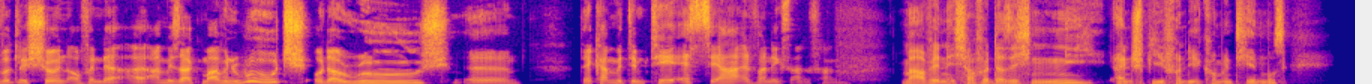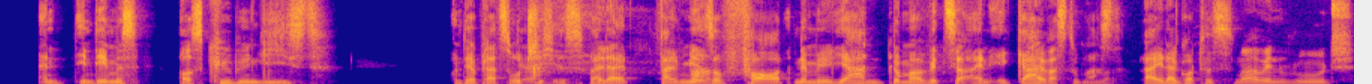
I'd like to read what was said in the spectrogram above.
wirklich schön, auch wenn der äh, Ami sagt Marvin Rouge oder Rouge, äh, der kann mit dem TSCH einfach nichts anfangen. Marvin, ich hoffe, dass ich nie ein Spiel von dir kommentieren muss, in dem es aus Kübeln gießt und der Platz rutschig ist, weil da fallen mir Mar- sofort eine Milliarde dummer Witze ein, egal was du machst. Leider Gottes. Marvin Rouge,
